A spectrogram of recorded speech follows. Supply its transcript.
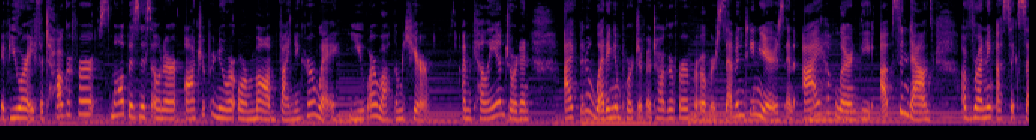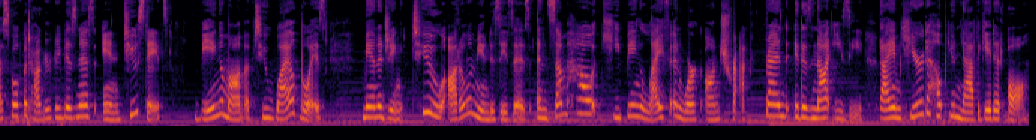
If you are a photographer, small business owner, entrepreneur, or mom finding her way, you are welcome here. I'm Kellyanne Jordan. I've been a wedding and portrait photographer for over 17 years, and I have learned the ups and downs of running a successful photography business in two states, being a mom of two wild boys managing two autoimmune diseases, and somehow keeping life and work on track. Friend, it is not easy, I am here to help you navigate it all.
